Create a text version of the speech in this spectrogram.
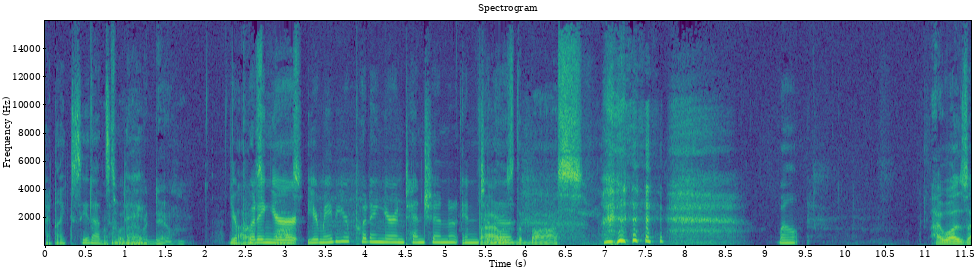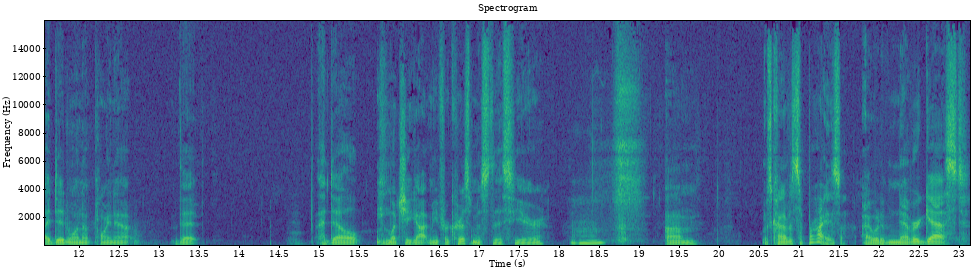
I'd like to see that That's someday. what I would do. You're If putting your boss. you're maybe you're putting your intention If into I the, was the boss. well I was. I did want to point out that Adelle, what she got me for Christmas this year, um, was kind of a surprise. I would have never guessed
